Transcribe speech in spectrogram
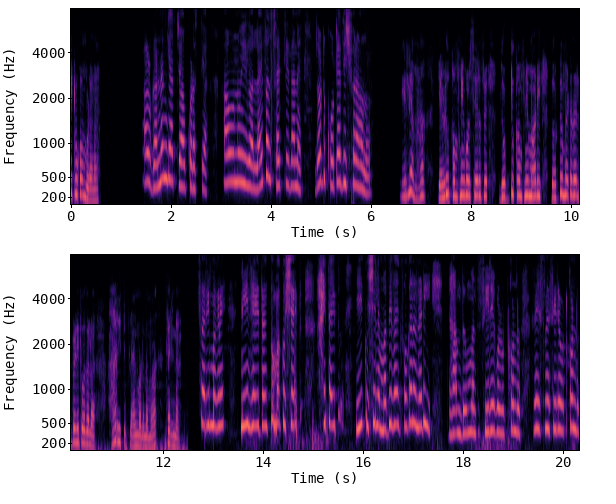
ಇಟ್ಕೊಂಡ್ಬಿಡೋಣ. ಅವ್ಳ ಗಂಡನ್ಗೆ ಯಾಕೆ ಜಾಬ್ ಕೊಡಿಸ್ತೀಯ? ಅವನು ಈಗ ಲೈಫಲ್ಲಿ ಸೆಟ್ ಇದ್ದಾನೆ. ದೊಡ್ಡ ಕೋಟ್ಯಾಧೀಶ್ವರ ಅವನು. ಇಲ್ಲಮ್ಮ ಎರಡು ಕಂಪ್ನಿಗಳು ಸೇರಿದ್ರೆ ದೊಡ್ಡ ಕಂಪ್ನಿ ಮಾಡಿ ದೊಡ್ಡ ಮಟ್ಟದಲ್ಲಿ ಬೆಳಿಬೋದಲ್ಲ. ಆ ರೀತಿ ಪ್ಲಾನ್ ಮಾಡೋಣಮ್ಮ ಸರಿನಾ? ಸರಿ ಮಗನೇ ನೀನು ಹೇಳಿದಾಗ ತುಂಬ ಖುಷಿ ಆಯ್ತು. ಆಯ್ತಾಯ್ತು. ಈ ಖುಷಿಲಿ ಮದುವೆಗೆ ಹೋಗೋಣ ನಡಿ. ಧಾಮ್ ಧೂಮ್ ಅಂತ ಸೀರೆಗಳು ಉಟ್ಕೊಂಡು ರೇಷ್ಮೆ ಸೀರೆ ಉಟ್ಕೊಂಡು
